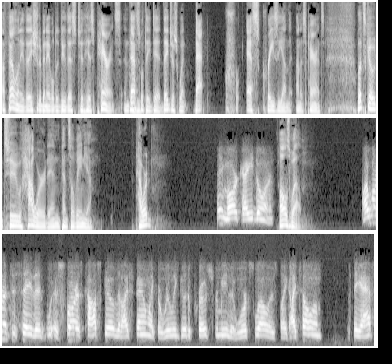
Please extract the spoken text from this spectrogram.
a felony, that they should have been able to do this to his parents, and that's mm-hmm. what they did. They just went bat s crazy on the, on his parents. Let's go to Howard in Pennsylvania. Howard. Hey, Mark. How you doing? All's well. I wanted to say that as far as Costco, that I found like a really good approach for me that works well is like I tell them if they ask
